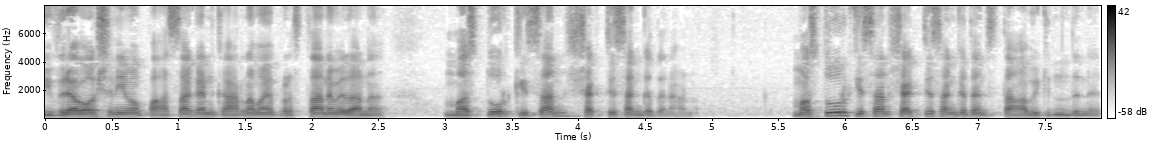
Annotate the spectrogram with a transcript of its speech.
വിവരാവകാശ നിയമം പാസ്സാക്കാൻ കാരണമായ പ്രസ്ഥാനം ഏതാണ്? മസ്തൂർ കിസാൻ ശക്തി സംഘത്തിനാണ് മസ്തൂർ കിസാൻ ശക്തി സംഘത്തൻ സ്ഥാപിക്കുന്നതിന്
